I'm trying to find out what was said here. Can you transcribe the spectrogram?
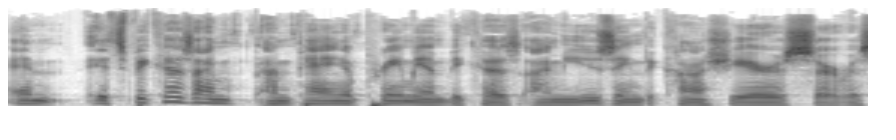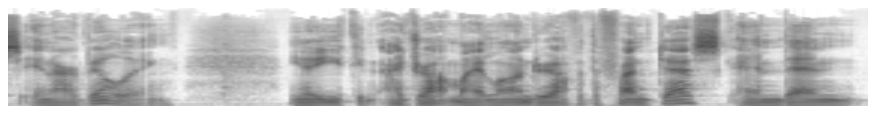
and it's because I'm I'm paying a premium because I'm using the concierge service in our building. You know, you can I drop my laundry off at the front desk, and then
